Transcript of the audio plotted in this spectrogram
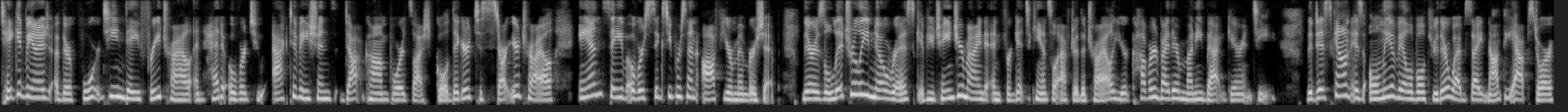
Take advantage of their 14 day free trial and head over to activations.com forward slash goal digger to start your trial and save over 60% off your membership. There is literally no risk. If you change your mind and forget to cancel after the trial, you're covered by their money back guarantee. The discount is only available through their website, not the App Store.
